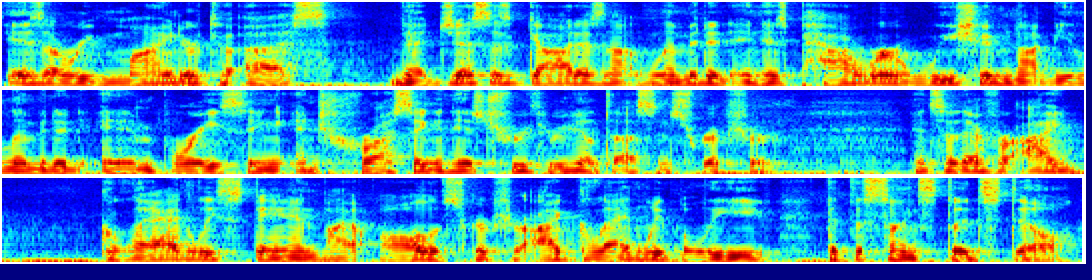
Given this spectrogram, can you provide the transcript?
is a reminder to us that just as God is not limited in his power, we should not be limited in embracing and trusting in his truth revealed to us in Scripture. And so, therefore, I gladly stand by all of Scripture. I gladly believe that the sun stood still.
